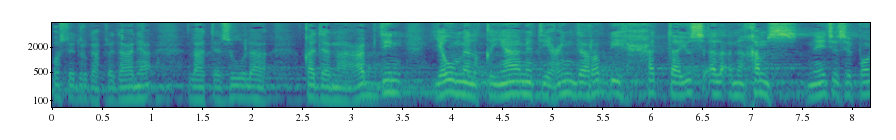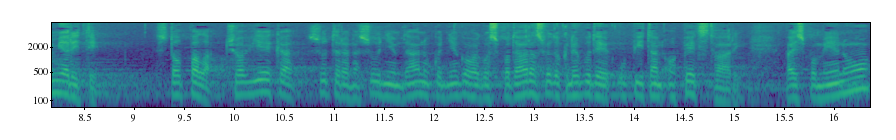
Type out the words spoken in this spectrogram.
postoje druga predanja, la tezula qadama abdin yawm al-qiyamati 'inda rabbi hatta yus'al an khams. Neće se pomjeriti stopala čovjeka sutra na sudnjem danu kod njegova gospodara sve dok ne bude upitan o pet stvari. Pa je spomenuo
